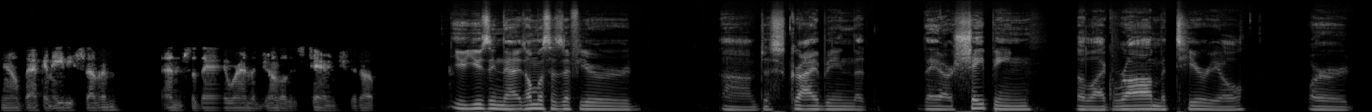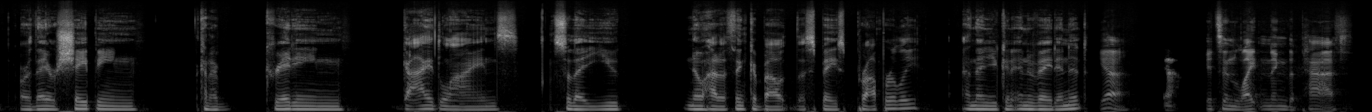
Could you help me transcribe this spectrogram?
you know, back in '87. And so they were in the jungle just tearing shit up. You're using that. It's almost as if you're um, describing that they are shaping the like raw material, or or they are shaping, kind of creating guidelines so that you know how to think about the space properly, and then you can innovate in it. Yeah. Yeah. It's enlightening the path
